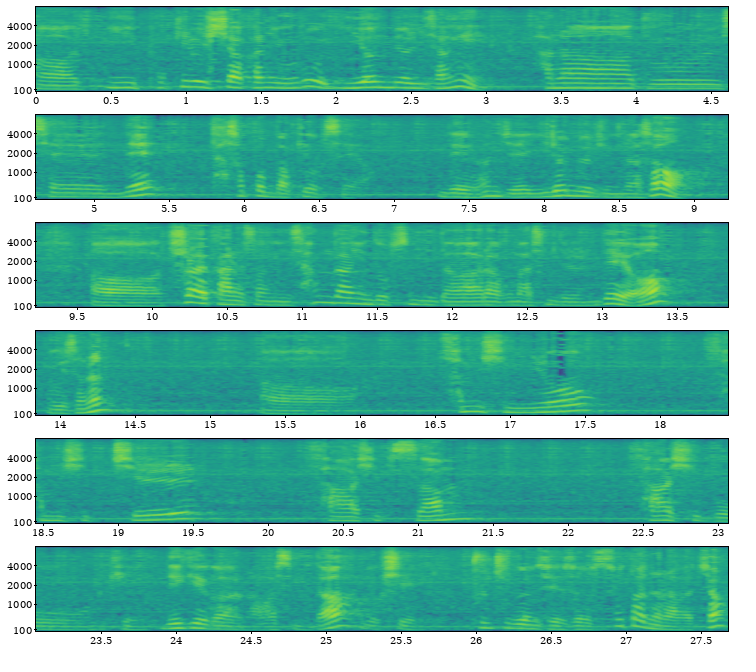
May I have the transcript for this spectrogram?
어, 이 복귀를 시작한 이후로 2연멸 이상이 하나, 둘, 셋, 넷, 다섯 번밖에 없어요. 근데 현재 1연멸 중이라서 어, 출할 가능성이 상당히 높습니다라고 말씀드렸는데요. 여기서는 어, 36, 37, 43, 45 이렇게 네 개가 나왔습니다. 역시 불주변수에서 쏟아져 나왔죠.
